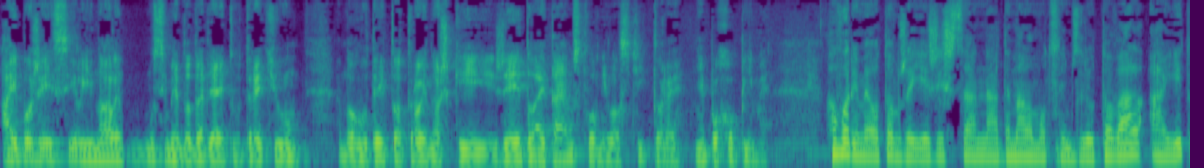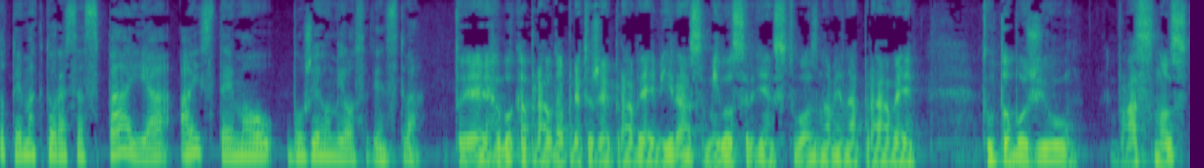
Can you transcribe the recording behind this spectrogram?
aj Božej síly, no ale musíme dodať aj tú tretiu nohu tejto trojnožky, že je to aj tajomstvo milosti, ktoré nepochopíme. Hovoríme o tom, že Ježiš sa nad malomocným zľutoval a je to téma, ktorá sa spája aj s témou Božieho milosrdenstva. To je hlboká pravda, pretože práve aj výraz milosrdenstvo znamená práve túto Božiu vlastnosť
